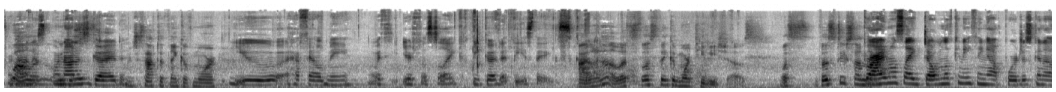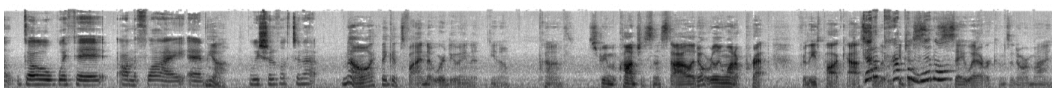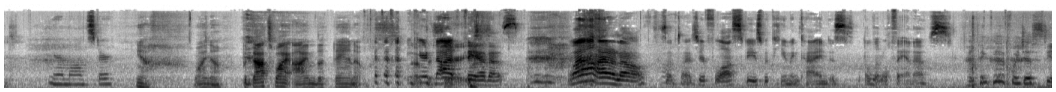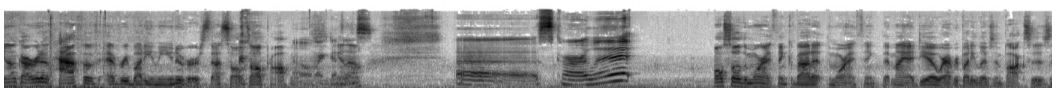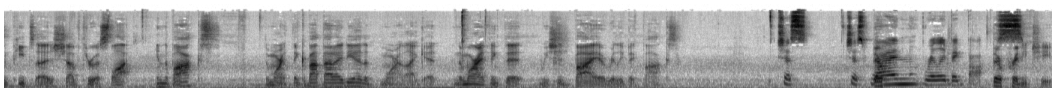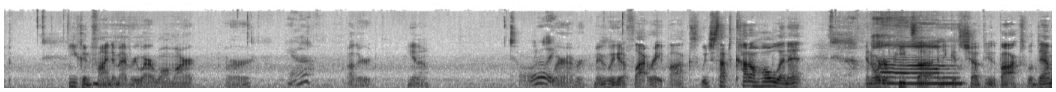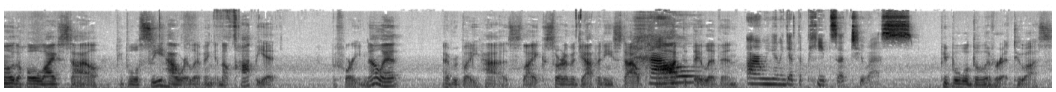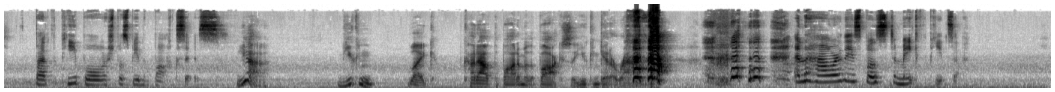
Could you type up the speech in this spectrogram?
We're Well, not as, we're we not just- as good. We just have to think of more. You have failed me with. You're supposed to like be good at these things. I don't know. Let's let's think of more TV shows. Let's let's do some. Brian was like, "Don't look anything up. We're just gonna go with it on the fly," and Yeah. we should have looked it up. No, I think it's fine that we're doing it. You know, kind of stream of consciousness style. I don't really want to prep for these podcasts so Gotta that we prep can a just little. say whatever comes into our minds. You're a monster. Yeah, why no? But that's why I'm the Thanos. You're the not series. Thanos. well, I don't know. Sometimes your philosophies with humankind is a little Thanos. I think that if we just, you know, got rid of half of everybody in the universe, that solves all problems. Oh my You know? Uh, Scarlet. Also, the more I think about it, the more I think that my idea where everybody lives in boxes and pizza is shoved through a slot in the box, the more I think about that idea, the more I like it. And the more I think that we should buy a really big box. Just, just They're- one really big box. They're pretty cheap. You can find them everywhere, Walmart or Yeah, other, you know, totally. wherever. Maybe we get a flat rate box. We just have to cut a hole in it and order pizza, and it gets Um. shoved through the box. We'll demo the whole lifestyle. People will see how we're living, and they'll copy it. Before you know it, everybody has like sort of a Japanese style pod that they live in. Are we gonna get the pizza to us? People will deliver it to us. But the people are supposed to be in the boxes. Yeah, you can like cut out the bottom of the box so you can get around. and how are they supposed to make the pizza?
